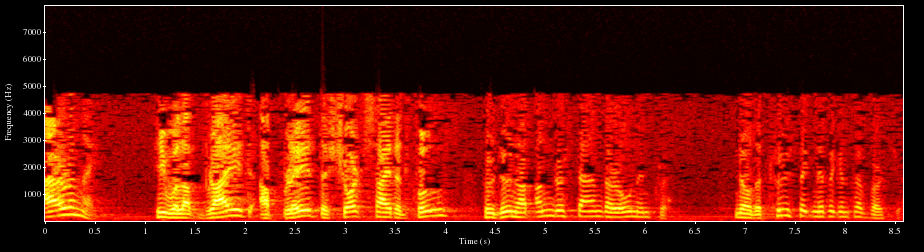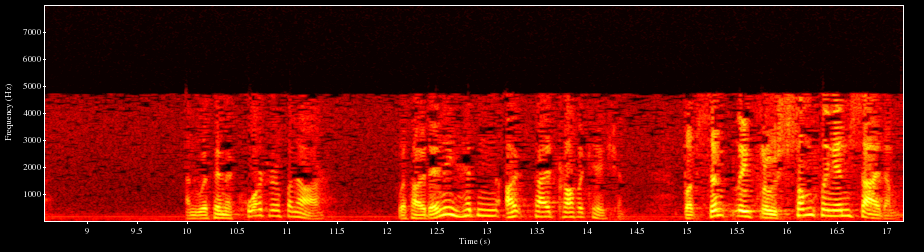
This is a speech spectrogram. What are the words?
irony, he will upbraid, upbraid the short sighted fools who do not understand their own interests, nor the true significance of virtue. And within a quarter of an hour, without any hidden outside provocation, but simply through something inside him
